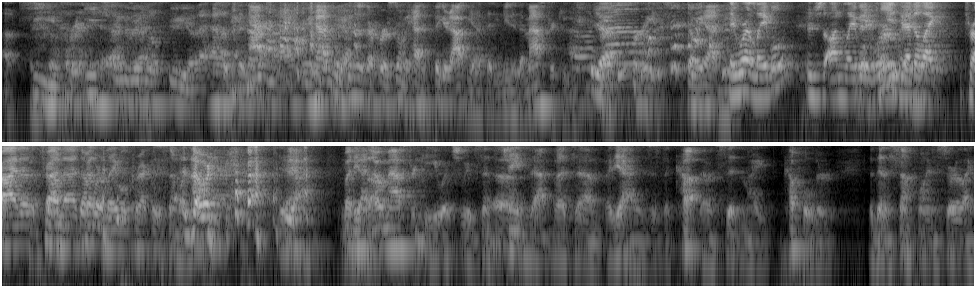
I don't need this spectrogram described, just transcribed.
of keys for each That's individual right. studio that had So a to not- we had Yeah. this was our first one. We hadn't figured out yet that you needed a master key Oh, Yeah. for wow. each. So we had They weren't labeled. They're just unlabeled They keys. were You had to like try this, try some, that. some try were that. labeled correctly, some were Is that not. yeah. Yeah. But yeah, That's no master key, which we've since Uh. changed that. But um, but yeah, it's just a cup that would sit in my cup holder. But then at some point, it's sort of like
